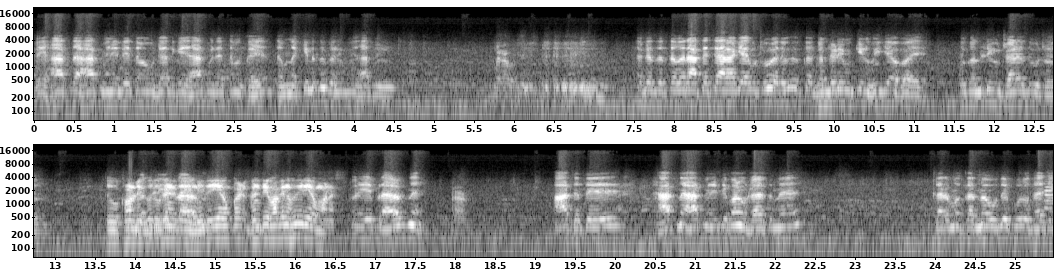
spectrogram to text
કઈ હાથ હાથ મિનિટે તમે ઉઠ્યા કે હાથ મિનિટે તમે કહે તમે નક્કી નતું કર્યું હાથ મિનિટ બરાબર. અગર તમે રાતે ચાર વાગે ઉઠવું હોય તો ગંદડી મૂકીને હોઈ ગયા હોય તો ગંદડી ઉઠાડે તો ઉઠો. તો તો ઘંટી વાગે હોઈ રહ્યો માણસ. પણ એ પ્રારબ્ધ ને. આ છતે હાથ ને હાથ મિનિટે પણ ઉઠાડે તમે કર્મ કર્મ ઉદય પૂરો થાય છે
